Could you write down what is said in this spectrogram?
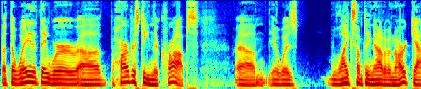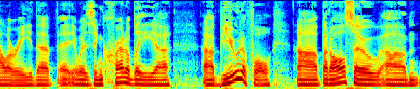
but the way that they were uh, harvesting the crops, um, it was like something out of an art gallery. The, it was incredibly uh, uh, beautiful. Uh, but also um,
